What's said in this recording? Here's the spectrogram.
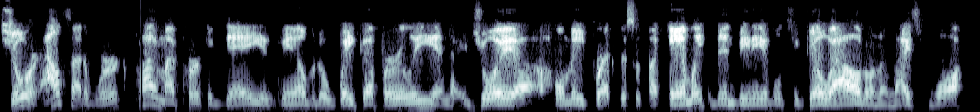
Sure. Outside of work, probably my perfect day is being able to wake up early and enjoy a homemade breakfast with my family. Then being able to go out on a nice walk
